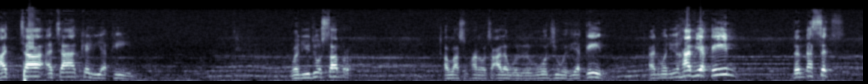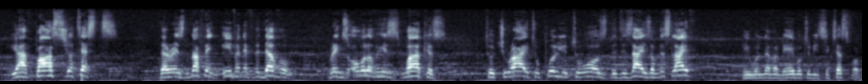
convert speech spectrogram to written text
حتى أتاك اليقين when you do sabr Allah subhanahu wa ta'ala will reward you with yaqeen and when you have yaqeen then that's it you have passed your tests there is nothing even if the devil brings all of his workers to try to pull you towards the desires of this life he will never be able to be successful.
